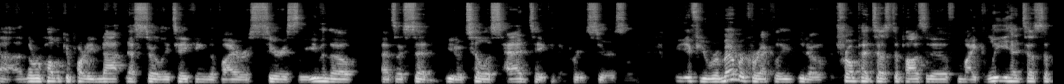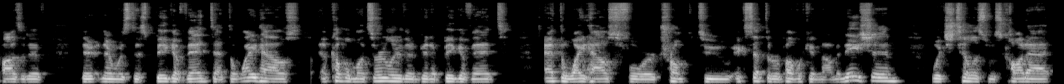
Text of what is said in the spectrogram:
uh, the Republican Party not necessarily taking the virus seriously, even though as I said, you know, Tillis had taken it pretty seriously. If you remember correctly, you know, Trump had tested positive, Mike Lee had tested positive. There, there was this big event at the White House. A couple months earlier, there had been a big event at the White House for Trump to accept the Republican nomination, which Tillis was caught at.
